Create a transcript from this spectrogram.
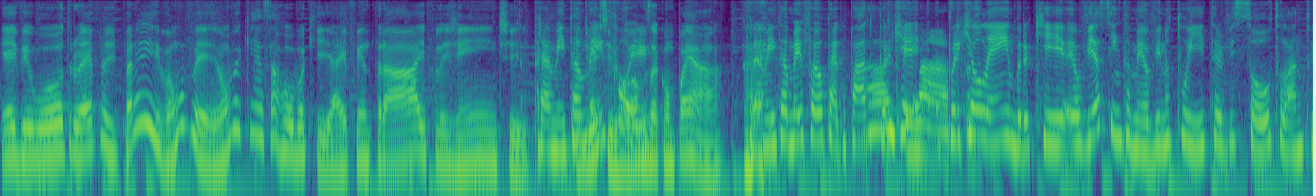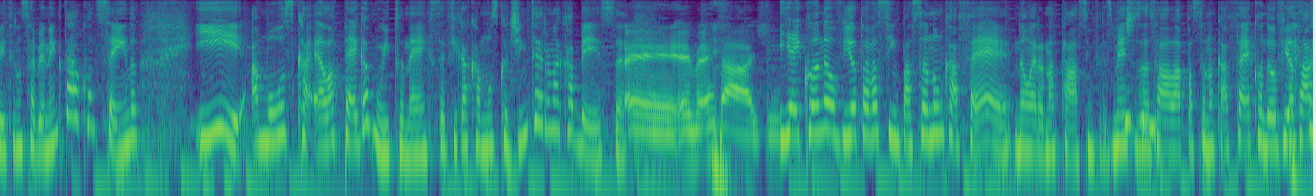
e aí veio outro, e aí eu falei, peraí, vamos ver, vamos ver quem é essa arroba aqui. Aí fui entrar e falei, gente. Pra mim também foi. Vamos acompanhar. Pra mim também foi o Pego Pato, Ai, porque, porque eu lembro que eu vi assim também, eu vi no Twitter, vi solto lá no Twitter, não sabia nem o que tava acontecendo. E a música, ela pega muito, né? Você fica com a música o dia inteiro na cabeça. É, é verdade. e aí, quando eu vi, eu tava assim, passando um café. Não era na taça, infelizmente, mas eu tava lá passando um café. Quando eu vi, eu tava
